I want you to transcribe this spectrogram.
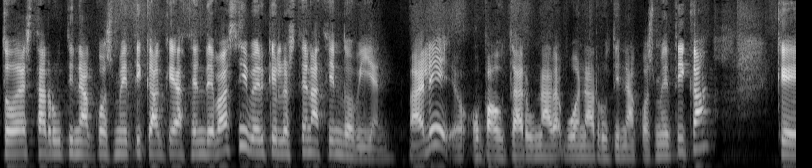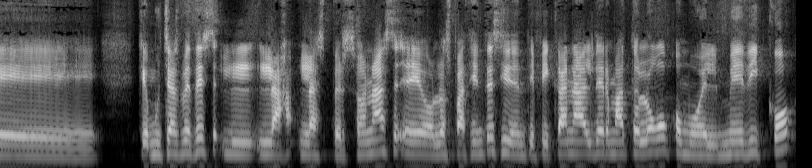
toda esta rutina cosmética que hacen de base y ver que lo estén haciendo bien, ¿vale? O pautar una buena rutina cosmética que, muchas veces las personas eh, o los pacientes identifican al dermatólogo como el médico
